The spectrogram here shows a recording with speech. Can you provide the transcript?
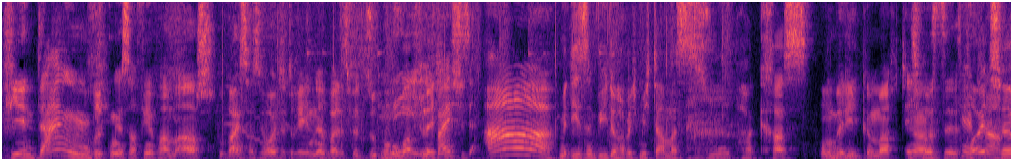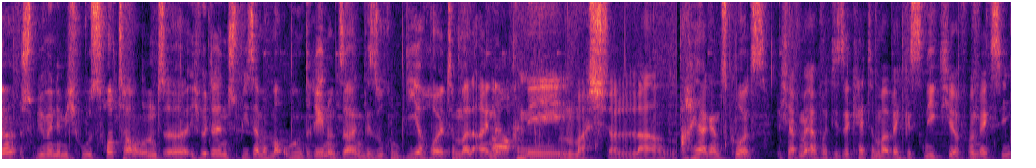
Vielen Dank. Rücken ist auf jeden Fall am Arsch. Du weißt, was wir heute drehen, ne? Weil es wird super Nee, ich oberflächlich. weiß es. Ah! Mit diesem Video habe ich mich damals super krass unbeliebt gemacht. Ich wusste es. Heute spielen wir nämlich Who's Hotter und äh, ich würde den Spieß einfach mal umdrehen und sagen, wir suchen dir heute mal eine. Och nee. Mashallah. Ach ja, ganz kurz. Ich habe mir einfach diese Kette mal weggesneakt hier von Maxi.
